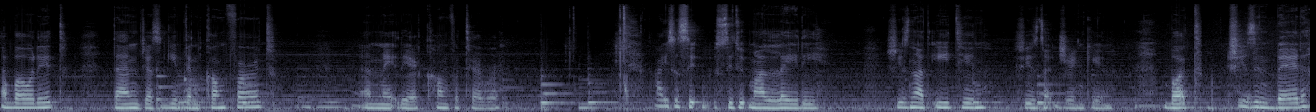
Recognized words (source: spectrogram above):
about it than just give them comfort and make them comfortable. I used to sit, sit with my lady. She's not eating, she's not drinking, but she's in bed,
